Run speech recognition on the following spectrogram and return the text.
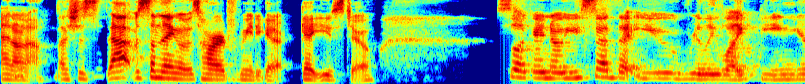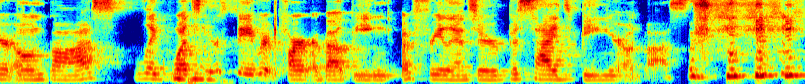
I don't know. That's just that was something that was hard for me to get get used to. So, like, I know you said that you really like being your own boss. Like, what's Mhm. your favorite part about being a freelancer besides being your own boss?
